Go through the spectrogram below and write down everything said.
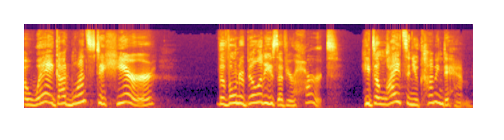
away. God wants to hear the vulnerabilities of your heart. He delights in you coming to Him.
